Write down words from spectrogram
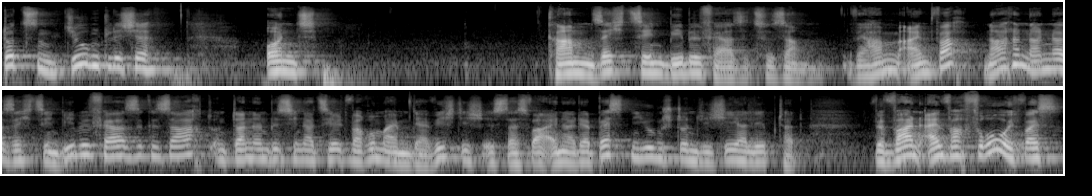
Dutzend Jugendliche und kamen 16 Bibelverse zusammen. Wir haben einfach nacheinander 16 Bibelverse gesagt und dann ein bisschen erzählt, warum einem der wichtig ist. Das war einer der besten Jugendstunden, die ich je erlebt habe. Wir waren einfach froh, ich weiß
